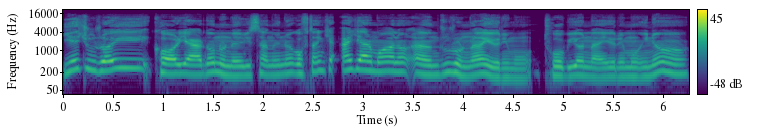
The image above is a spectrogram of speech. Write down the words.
یه جورایی کارگردان و نویسن و اینا گفتن که اگر ما الان اندرو رو نیاریم و توبی رو نیاریم و اینا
